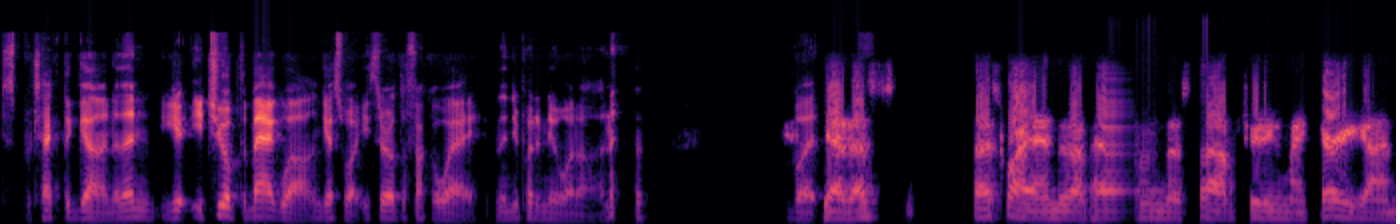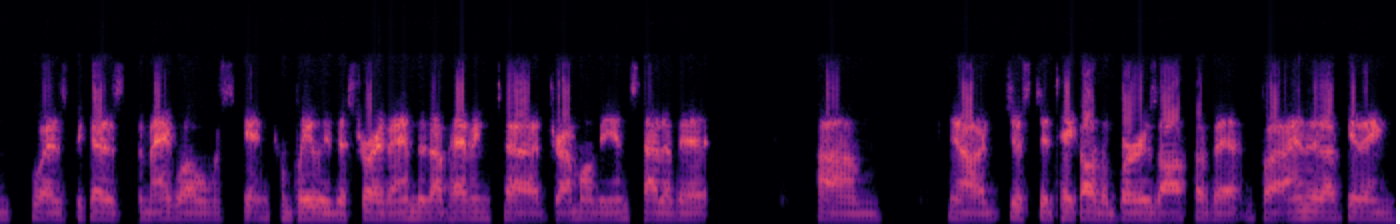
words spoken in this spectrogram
just protect the gun, and then you you chew up the mag well, and guess what? You throw it the fuck away, and then you put a new one on. but yeah, that's that's why I ended up having to stop shooting my carry gun was because the magwell was getting completely destroyed. I ended up having to Dremel the inside of it, um, you know, just to take all the burrs off of it. But I ended up getting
